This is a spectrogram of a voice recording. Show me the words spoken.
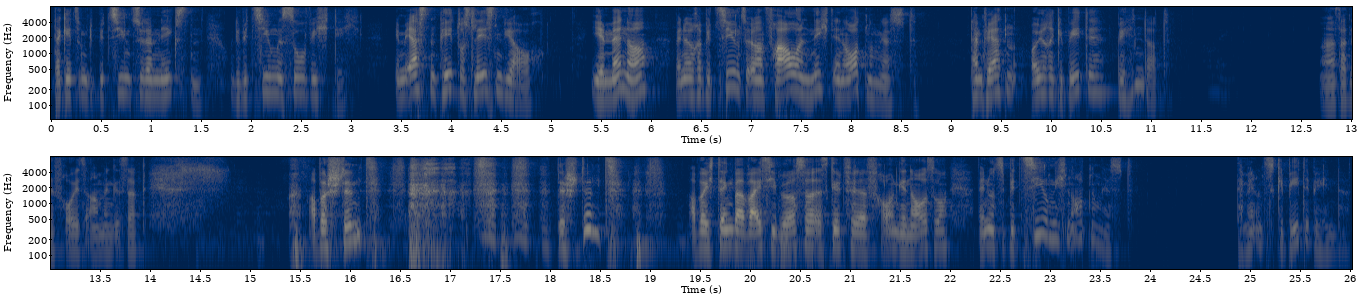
Da geht es um die Beziehung zu deinem Nächsten. Und die Beziehung ist so wichtig. Im ersten Petrus lesen wir auch, ihr Männer, wenn eure Beziehung zu euren Frauen nicht in Ordnung ist, dann werden eure Gebete behindert. Ah, das hat eine Frau jetzt Amen gesagt. Aber stimmt. Das stimmt. Aber ich denke bei vice versa, es gilt für Frauen genauso. Wenn unsere Beziehung nicht in Ordnung ist, dann werden uns Gebete behindert.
